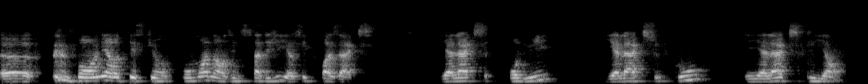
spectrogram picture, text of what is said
euh, pour en venir à votre question, pour moi, dans une stratégie, il y a aussi trois axes. Il y a l'axe produit, il y a l'axe coût et il y a l'axe client.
